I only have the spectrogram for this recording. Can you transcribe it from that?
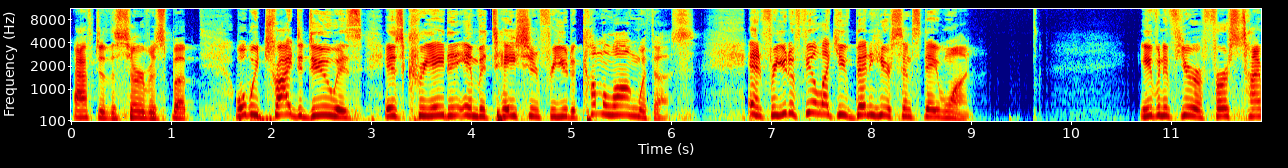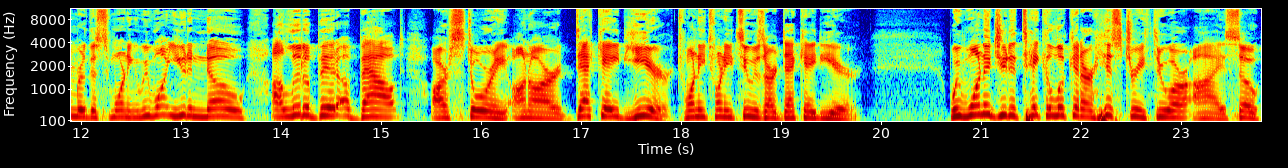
after the service. But what we tried to do is, is create an invitation for you to come along with us and for you to feel like you've been here since day one. Even if you're a first timer this morning, we want you to know a little bit about our story on our decade year. 2022 is our decade year. We wanted you to take a look at our history through our eyes. So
